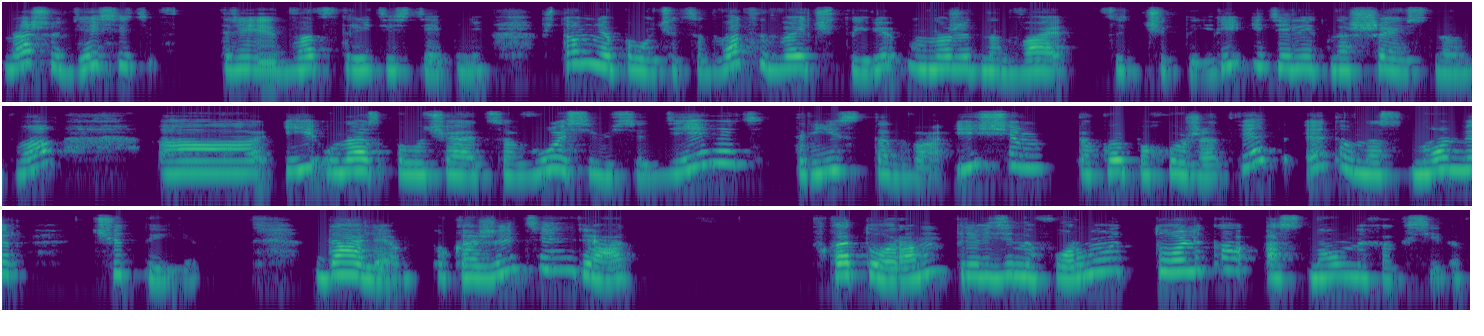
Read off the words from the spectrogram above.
нашу 10 в 23 степени. Что у меня получится? 22,4 умножить на 24 и делить на 6,02. А, и у нас получается 89, 302. Ищем такой похожий ответ. Это у нас номер 4. Далее укажите ряд в котором приведены формулы только основных оксидов.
